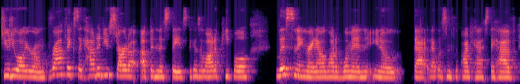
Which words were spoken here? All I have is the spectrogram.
do you do all your own graphics? Like, how did you start up in this space? Because a lot of people listening right now, a lot of women, you know, that that listen to the podcast, they have,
